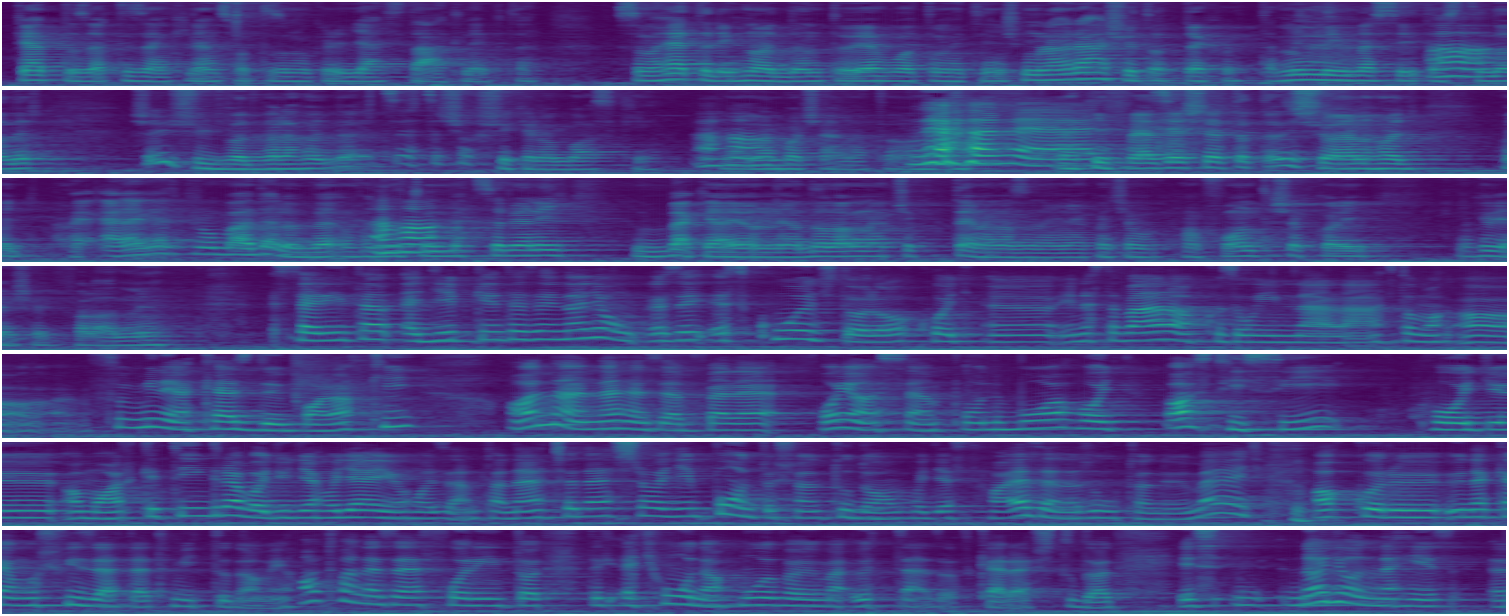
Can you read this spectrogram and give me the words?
2019 volt az, amikor így ezt átlépte. Szóval a hetedik nagy döntője volt, amit én is, mire rásütöttek, hogy te mindig veszítesz, Aha. tudod, és, és ő is úgy volt vele, hogy egyszer csak sikerül baszki. Aha. Mert bocsánat a, ne, ne. a kifejezésért, tehát ez is olyan, hogy, hogy ha eleget próbáld előbb, vagy Aha. utóbb egyszerűen így be kell jönni a dolognak, csak tényleg az a lényeg, hogyha ha fontos, akkor így hülyeség feladni. Szerintem egyébként ez egy nagyon, ez, egy, ez kulcs dolog, hogy uh, én ezt a vállalkozóimnál látom, a, a, minél kezdőbb valaki, annál nehezebb vele olyan szempontból, hogy azt hiszi, hogy a marketingre, vagy ugye, hogy eljön hozzám tanácsadásra, hogy én pontosan tudom, hogy ezt, ha ezen az úton ő megy, akkor ő, ő nekem most fizetett, mit tudom én, 60 ezer forintot, de egy hónap múlva ő már 500-at keres, tudod. És nagyon nehéz ö,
